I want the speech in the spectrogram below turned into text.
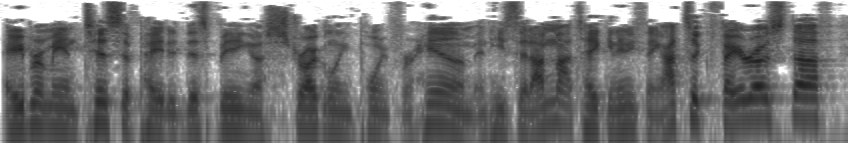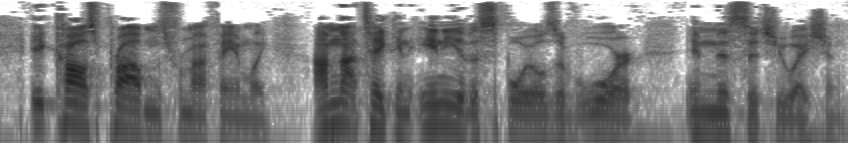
Abram anticipated this being a struggling point for him, and he said, I'm not taking anything. I took Pharaoh's stuff, it caused problems for my family. I'm not taking any of the spoils of war in this situation.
